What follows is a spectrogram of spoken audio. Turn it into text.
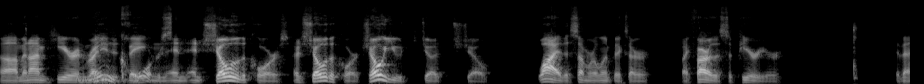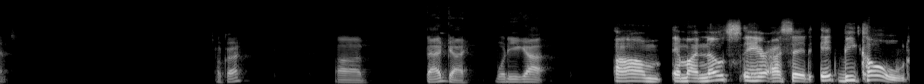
um, and I'm here and ready Main to debate and, and, and show the course, or show the court, show you, Judge Joe, why the Summer Olympics are by far the superior event. Okay. Uh, bad guy. What do you got? Um, in my notes here, I said it be cold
